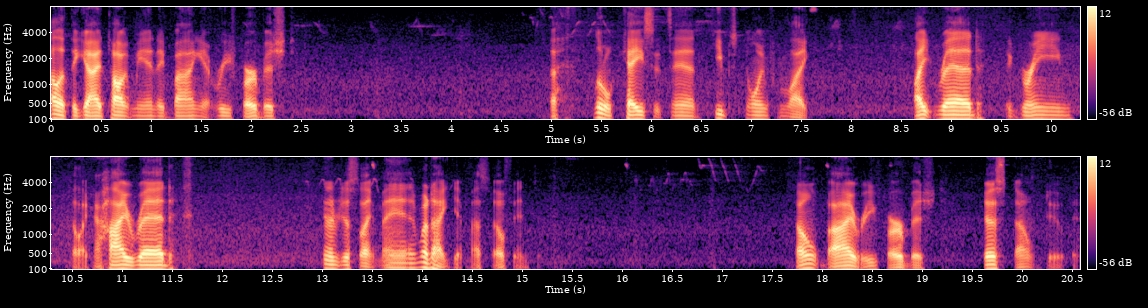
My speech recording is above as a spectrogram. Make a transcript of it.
I let the guy talk me into buying it refurbished. The little case it's in keeps going from like light red to green to like a high red. And I'm just like, man, what did I get myself into? Don't buy refurbished. Just don't do it.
